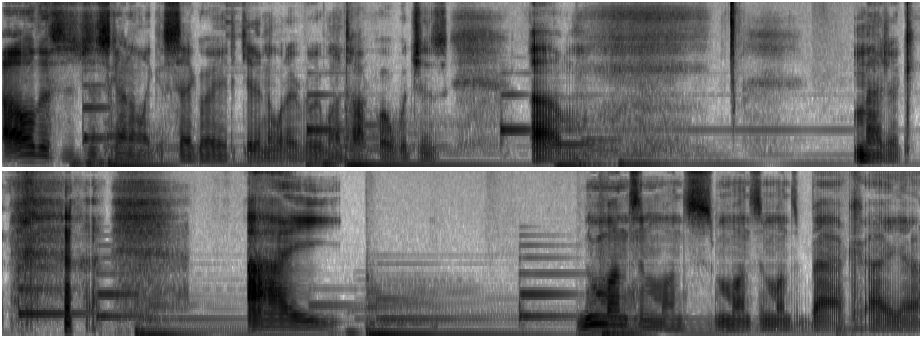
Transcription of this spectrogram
all this is just kind of like a segue to get into what I really want to talk about, which is, um, magic. I months and months, months and months back, I uh,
